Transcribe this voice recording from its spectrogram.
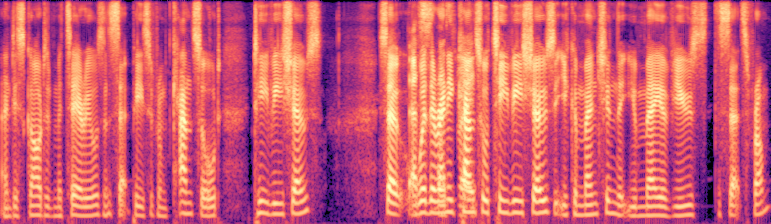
and discarded materials and set pieces from cancelled TV shows. So, that's, were there any cancelled. TV shows that you can mention that you may have used the sets from?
